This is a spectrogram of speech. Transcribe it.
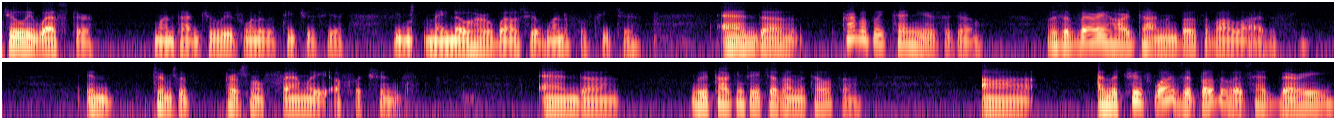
Julie Wester one time. Julie is one of the teachers here, you may know her well. She's a wonderful teacher. And uh, probably 10 years ago, it was a very hard time in both of our lives in terms of personal family afflictions. And uh, we were talking to each other on the telephone. Uh, and the truth was that both of us had very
